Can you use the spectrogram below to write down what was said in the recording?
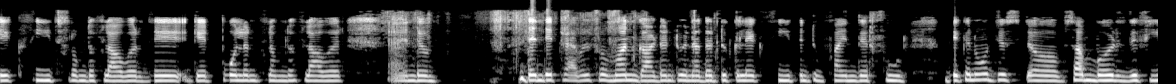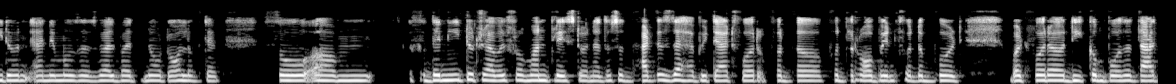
take seeds from the flower. They get pollen from the flower. And um, then they travel from one garden to another to collect seeds and to find their food. They cannot just uh, some birds they feed on animals as well, but not all of them. So um, so they need to travel from one place to another. So that is the habitat for for the for the robin for the bird. But for a decomposer, that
